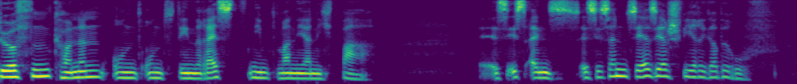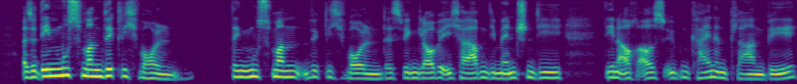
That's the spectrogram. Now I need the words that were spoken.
dürfen, können und, und den Rest nimmt man ja nicht wahr. Es ist, ein, es ist ein sehr, sehr schwieriger Beruf. Also den muss man wirklich wollen. Den muss man wirklich wollen. Deswegen glaube ich, haben die Menschen, die den auch ausüben, keinen Plan B,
